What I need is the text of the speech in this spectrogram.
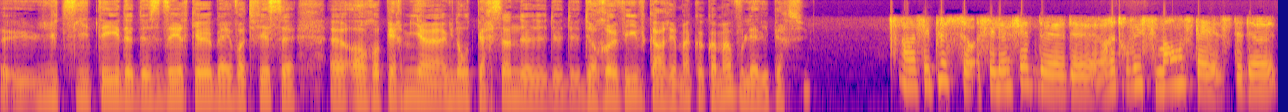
euh, l'utilité de, de, se dire que ben, votre fils aura permis à une autre personne de, de, de revivre carrément? Comment vous l'avez perçu? Ah, c'est plus ça. C'est le fait de, de retrouver Simon, c'était de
